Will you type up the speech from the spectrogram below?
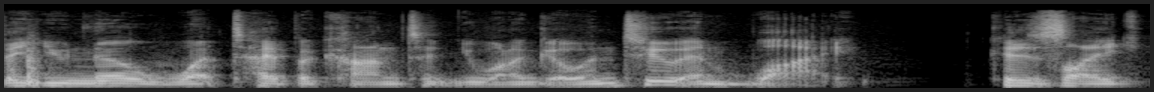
that you know what type of content you want to go into and why, because like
